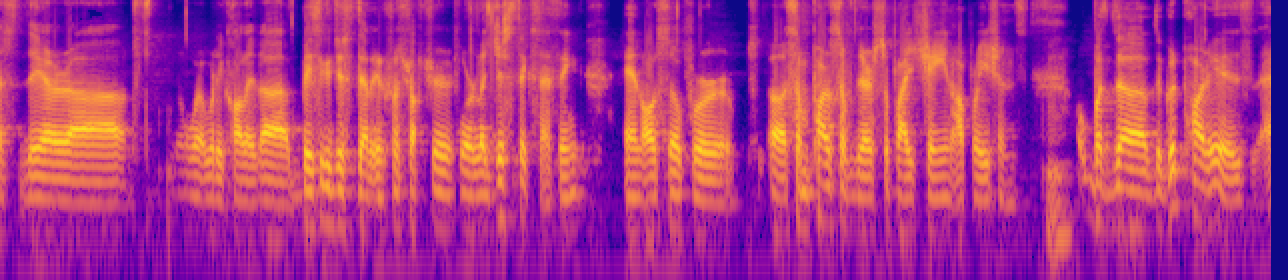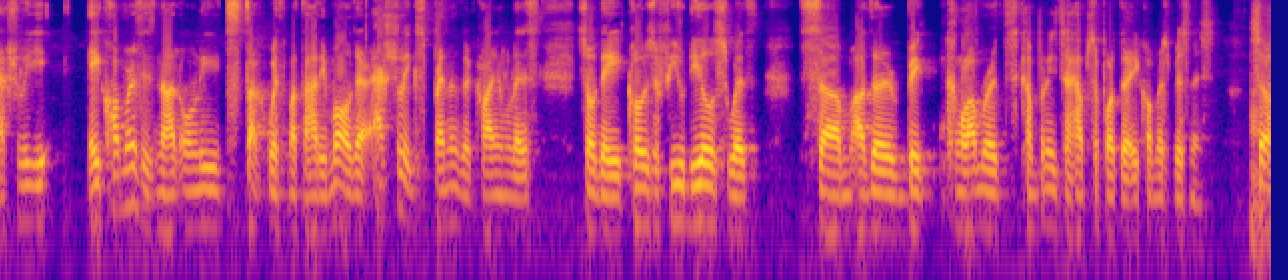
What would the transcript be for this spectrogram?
as their uh, what, what do you call it? Uh, basically, just their infrastructure for logistics, I think, and also for uh, some parts of their supply chain operations. Mm. But the the good part is actually aCommerce is not only stuck with Matahari Mall, they're actually expanding their client list. So they close a few deals with some other big conglomerates company to help support their e-commerce business. So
